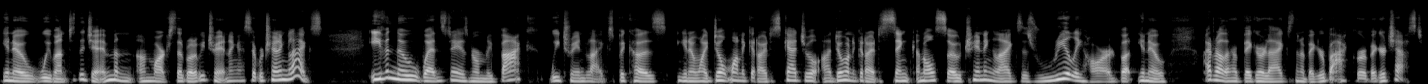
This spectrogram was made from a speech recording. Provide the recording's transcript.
you know, we went to the gym and, and Mark said, "What are we training?" I said, "We're training legs." Even though Wednesday is normally back, we train legs because you know I don't want to get out of schedule. I don't want to get out of sync, and also training legs is really hard. But you know, I'd rather have bigger legs than a bigger back or a bigger chest.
